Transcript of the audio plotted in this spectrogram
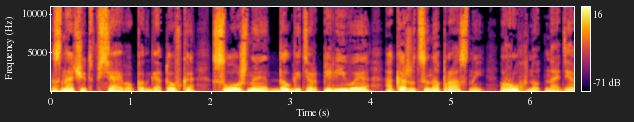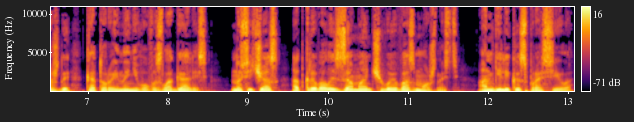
Значит, вся его подготовка, сложная, долготерпеливая, окажется напрасной, рухнут надежды, которые на него возлагались. Но сейчас открывалась заманчивая возможность. Ангелика спросила,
